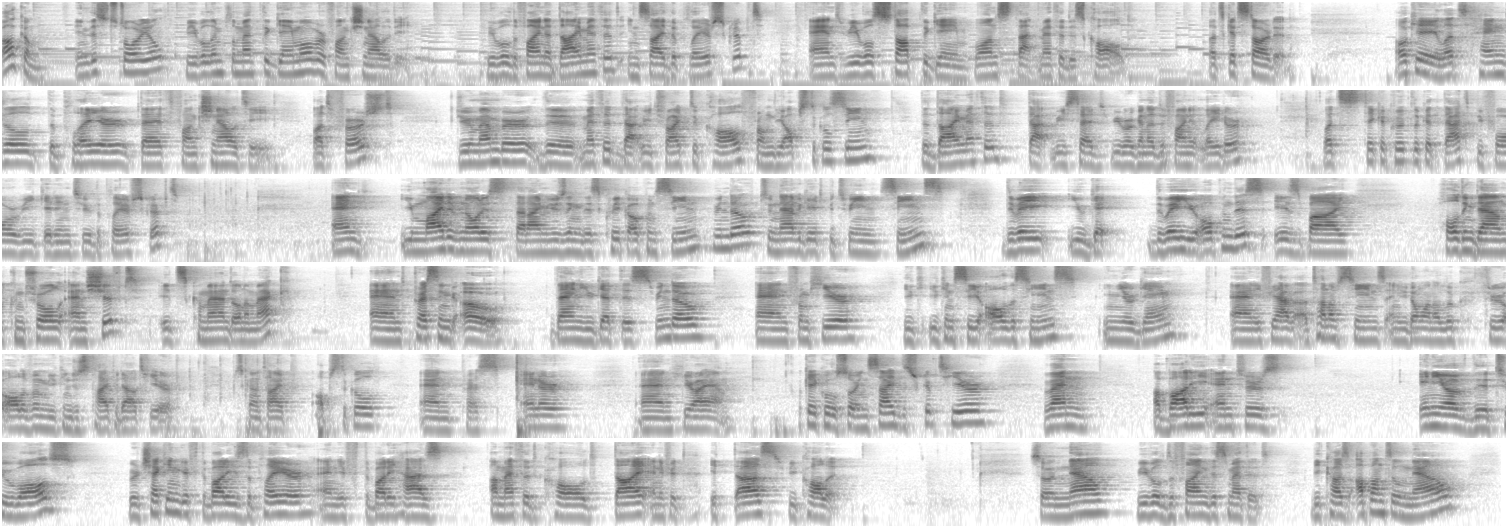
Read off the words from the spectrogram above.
Welcome! In this tutorial, we will implement the game over functionality. We will define a die method inside the player script and we will stop the game once that method is called. Let's get started. Okay, let's handle the player death functionality. But first, do you remember the method that we tried to call from the obstacle scene? The die method that we said we were gonna define it later? Let's take a quick look at that before we get into the player script. And you might have noticed that I'm using this quick open scene window to navigate between scenes. The way you get the way you open this is by holding down control and shift, it's command on a Mac, and pressing O. Then you get this window and from here you, you can see all the scenes in your game and if you have a ton of scenes and you don't want to look through all of them, you can just type it out here. I'm just gonna type obstacle and press enter and here I am. Okay, cool. So inside the script here, when a body enters any of the two walls, we're checking if the body is the player and if the body has a method called die and if it, it does, we call it. So now we will define this method because up until now,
